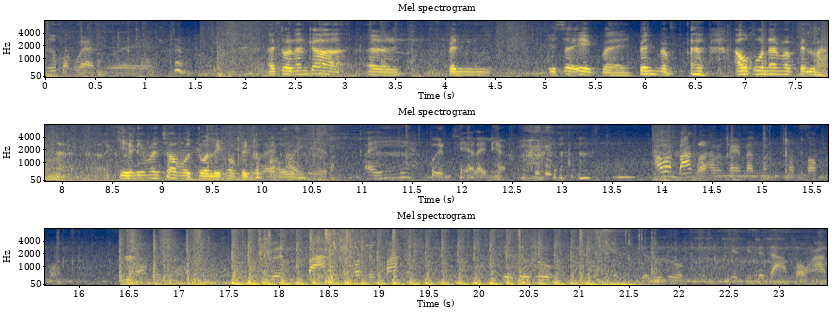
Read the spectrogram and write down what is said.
คือปักแหวนเว้ยไอตัวนั้นก็เออเป็นอิสเอกไป เป็นแบบเออเอาคนนั้นมาเป็นหลังอะ เกมนี้มันชอบเอาตัวเล็กมาเป็นกระอะไรเป๋าสาเหตุไอ้ปืนที่อะไรเนี่ย เอามันบั๊กเหรอทำไมมันมันช็อตต็อกหมดปืนบั๊กก็ถึงบั๊กเกียร์สู้ๆเกียร์สู้เขียนมีแต่ดาบสองอัน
